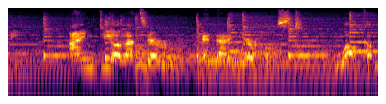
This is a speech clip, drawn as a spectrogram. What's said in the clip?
me. I'm Dio Lateru, and I'm your host. Welcome.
